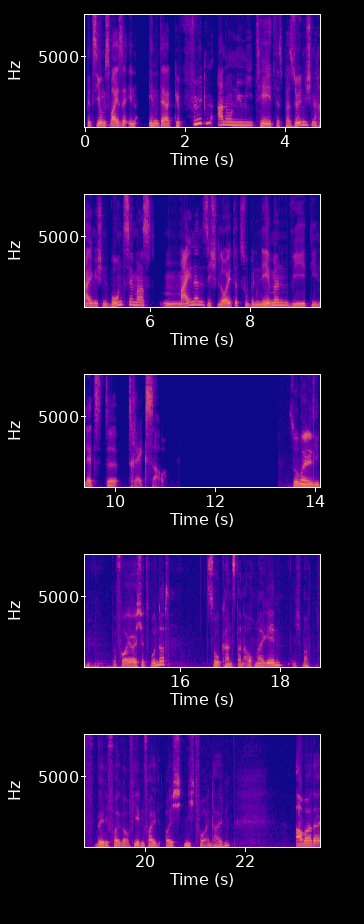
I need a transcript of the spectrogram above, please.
Beziehungsweise in, in der gefühlten Anonymität des persönlichen heimischen Wohnzimmers meinen sich Leute zu benehmen wie die letzte Drecksau. So, meine Lieben, bevor ihr euch jetzt wundert, so kann es dann auch mal gehen. Ich mach, will die Folge auf jeden Fall euch nicht vorenthalten. Aber da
